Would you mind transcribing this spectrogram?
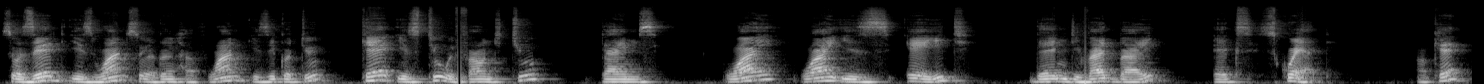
So z is 1, so we're going to have 1 is equal to k is 2, we found 2 times y, y is 8, then divide by x squared. Okay?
